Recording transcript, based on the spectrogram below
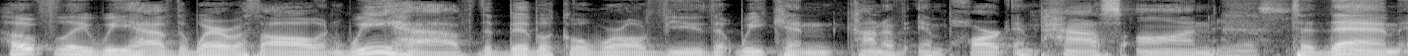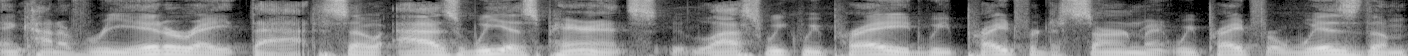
hopefully we have the wherewithal and we have the biblical worldview that we can kind of impart and pass on Yes. to them and kind of reiterate that. So as we as parents, last week we prayed, we prayed for discernment, we prayed for wisdom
